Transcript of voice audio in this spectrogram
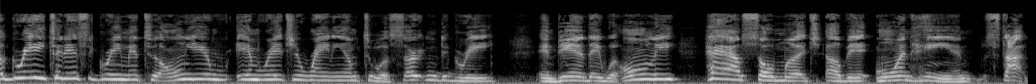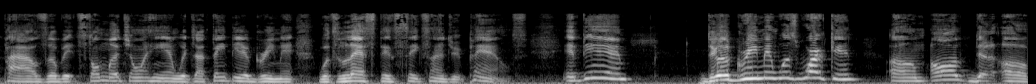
agreed to this agreement to only enrich uranium to a certain degree and then they would only have so much of it on hand, stockpiles of it, so much on hand, which I think the agreement was less than 600 pounds. And then the agreement was working. Um, all the uh,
